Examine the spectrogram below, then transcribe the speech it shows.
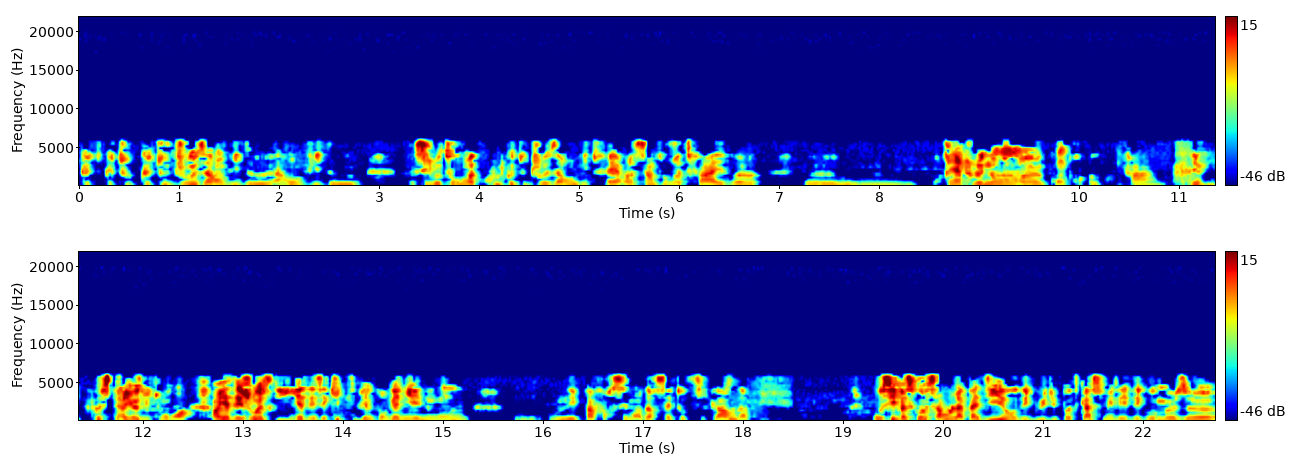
que, que, tout- que toute joueuse a envie de, a envie de. C'est le tournoi cool que toute joueuse a envie de faire. C'est un tournoi de five. Euh, euh, où rien que le nom euh, comprend, euh, enfin, le sérieux du tournoi. Alors il y a des joueuses qui, il y a des équipes qui viennent pour gagner. Nous, on on n'est pas forcément dans cette optique-là. On a aussi parce que ça, on l'a pas dit au début du podcast, mais les dégommeuses, euh,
